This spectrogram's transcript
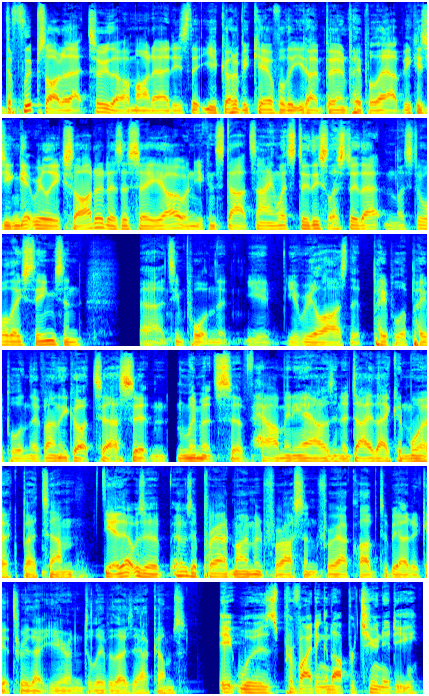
the flip side of that too, though, I might add, is that you've got to be careful that you don't burn people out because you can get really excited as a CEO and you can start saying, "Let's do this, let's do that, and let's do all these things." And uh, it's important that you you realise that people are people and they've only got uh, certain limits of how many hours in a day they can work. But um, yeah, that was a that was a proud moment for us and for our club to be able to get through that year and deliver those outcomes. It was providing an opportunity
